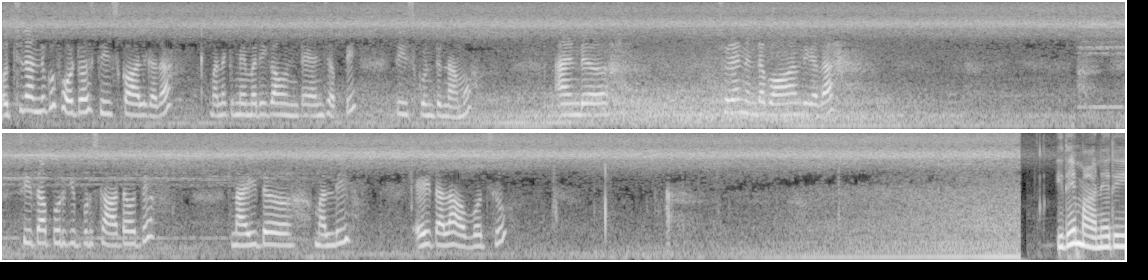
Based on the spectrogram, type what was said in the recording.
వచ్చినందుకు ఫొటోస్ తీసుకోవాలి కదా. మనకి మెమరీగా ఉంటాయని చెప్పి తీసుకుంటున్నాము. అండ్ చూడండి ఎంత బాగుంది కదా. సీతాపూర్కి ఇప్పుడు స్టార్ట్ అవుతే నైట్ మళ్ళీ ఎయిట్ అలా అవ్వచ్చు. ఇదే మానేరి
